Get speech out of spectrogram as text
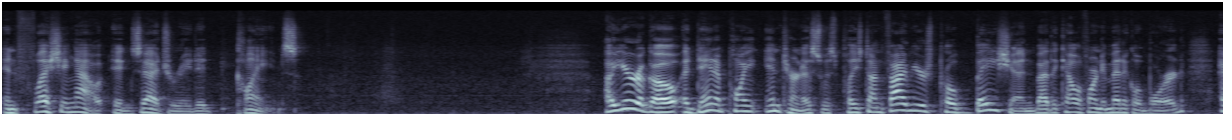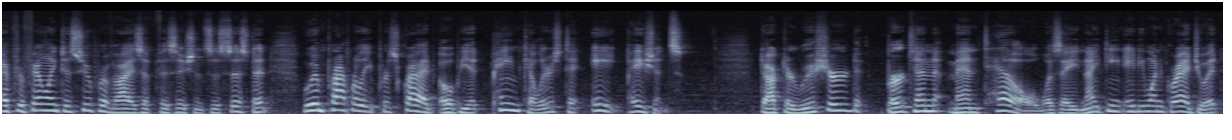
in fleshing out exaggerated claims. A year ago, a Dana Point internist was placed on five years probation by the California Medical Board after failing to supervise a physician's assistant who improperly prescribed opiate painkillers to eight patients. Dr. Richard Burton Mantell was a 1981 graduate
